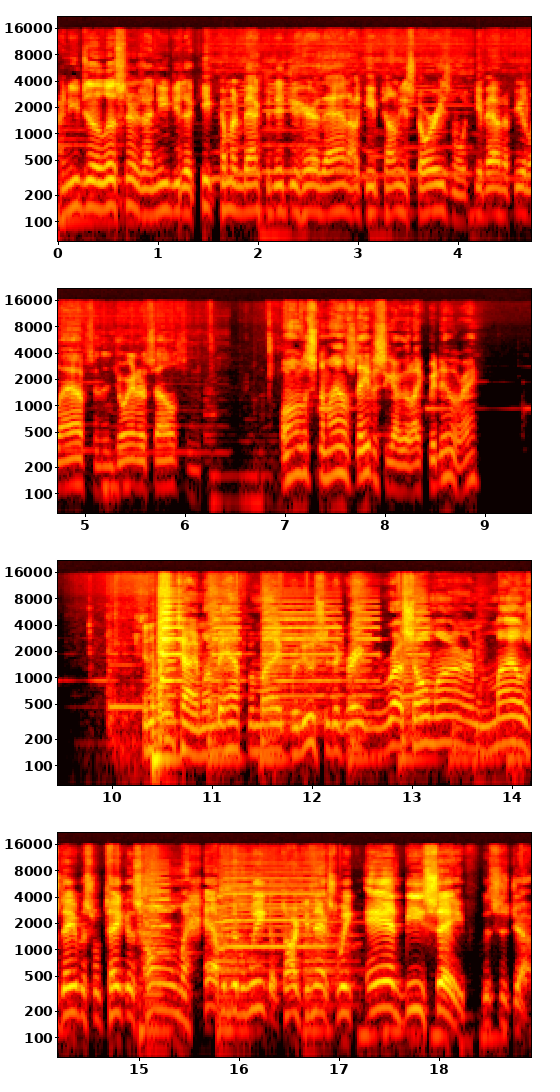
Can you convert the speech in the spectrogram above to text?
I need you, the listeners. I need you to keep coming back to Did You Hear That? I'll keep telling you stories and we'll keep having a few laughs and enjoying ourselves. And we'll all listen to Miles Davis together like we do, right? In the meantime, on behalf of my producer, the great Russ Omar, and Miles Davis will take us home. Have a good week. I'll talk to you next week and be safe. This is Jeff.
